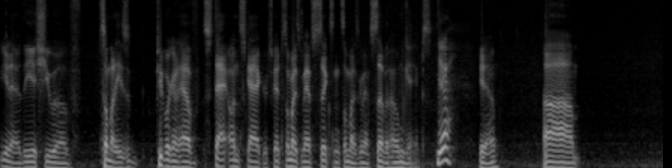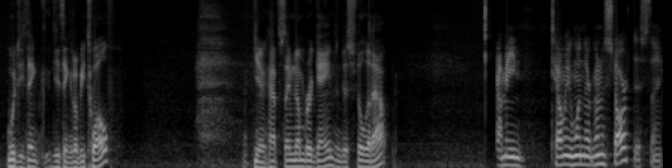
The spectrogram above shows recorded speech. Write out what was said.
you know, the issue of somebody's people are going to have sta- unstaggered schedule. Somebody's going to have six and somebody's going to have seven home games. yeah. You know, um, would you think? Do you think it'll be 12? You know, have the same number of games and just fill it out. I mean, tell me when they're going to start this thing.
